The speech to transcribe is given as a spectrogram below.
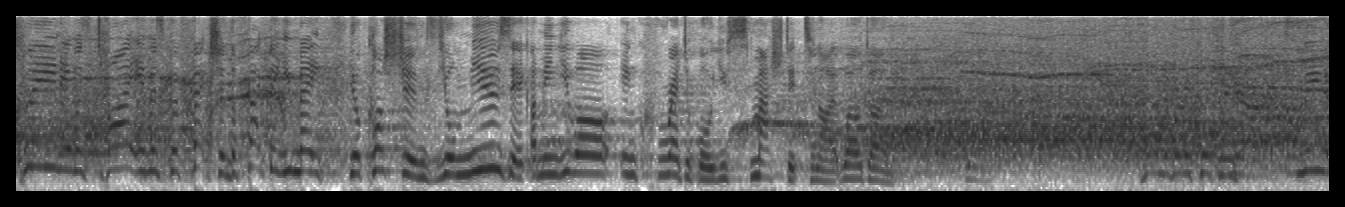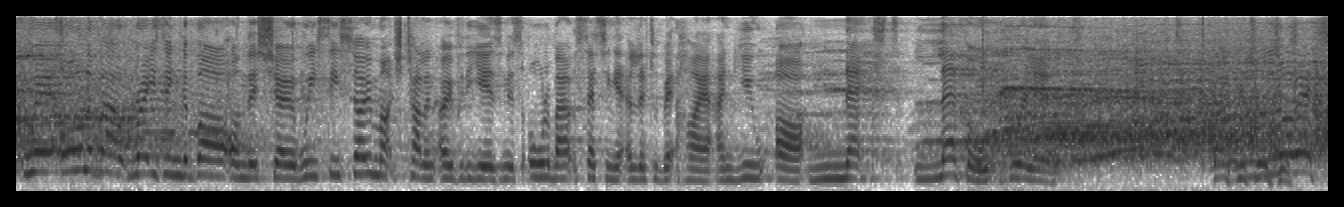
clean, it was tight, it was perfection. The fact that you make your costumes, your music, I mean, you are incredible. You smashed it tonight. Well done. Manda, very quickly. Yeah, I mean, we're all about raising the bar on this show. We see so much talent over the years, and it's all about setting it a little bit higher. And you are next level brilliant. Thank you, judges.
